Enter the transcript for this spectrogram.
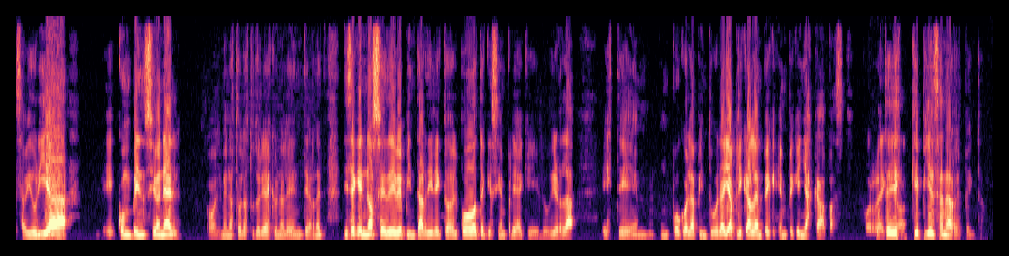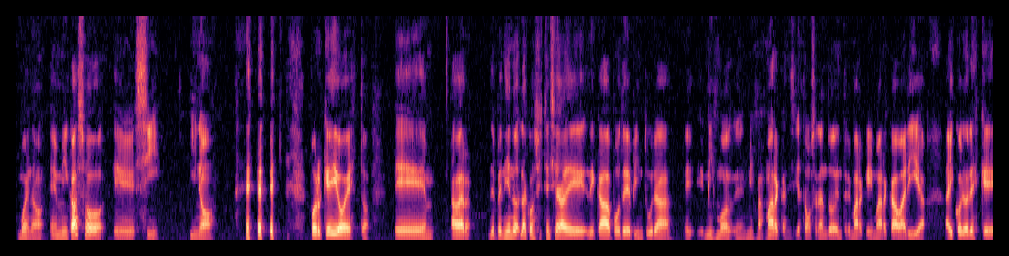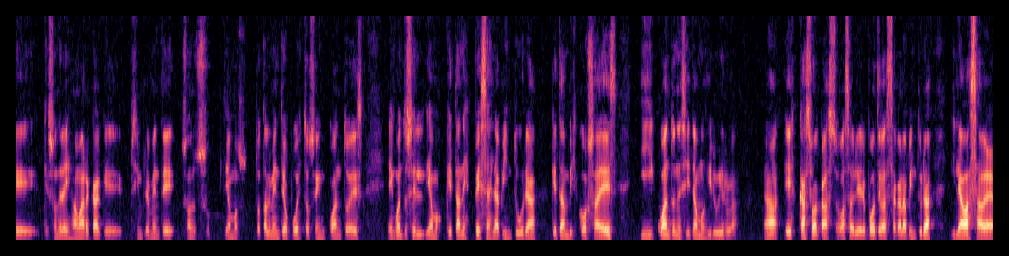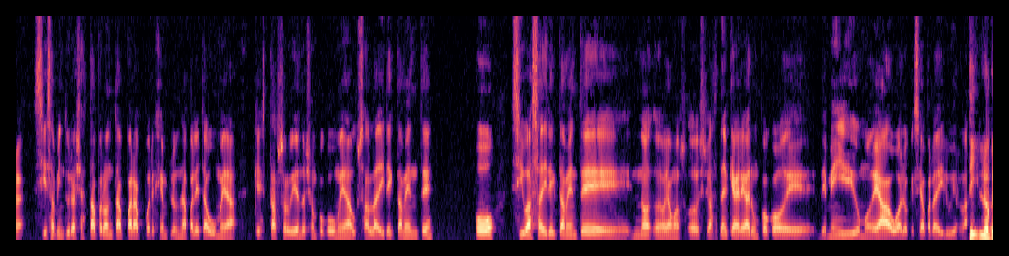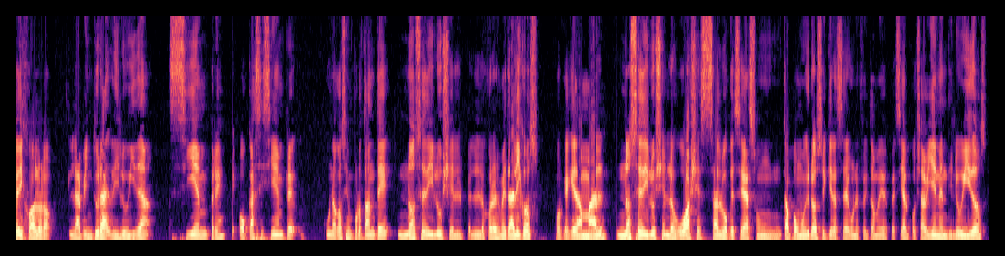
sabiduría eh, convencional, o al menos todos los tutoriales que uno lee en internet, dice que no se debe pintar directo del pote, que siempre hay que diluirla este, un poco la pintura y aplicarla en, pequeñas capas. Correcto. ¿Ustedes qué piensan al respecto? Bueno, en mi caso, eh, sí y no. ¿Por qué digo esto? Eh, a ver, dependiendo, la consistencia de, cada pote de pintura, eh, mismo en mismas marcas, ni siquiera estamos hablando entre marca y marca, varía. Hay colores que, que, son de la misma marca que simplemente son, digamos, totalmente opuestos en cuanto es, en cuanto es el, digamos, qué tan espesa es la pintura, qué tan viscosa es y cuánto necesitamos diluirla. Es caso a caso. Vas a abrir el pote, vas a sacar la pintura y la vas a ver. Si esa pintura ya está pronta para, por ejemplo, una paleta húmeda que está absorbiendo ya un poco de humedad, usarla directamente, o si vas a directamente, no, digamos, o si vas a tener que agregar un poco de, medium o de agua, lo que sea, para diluirla. Sí, lo que dijo Álvaro, la pintura diluida siempre, o casi siempre, una cosa importante, no se diluye los colores metálicos, porque quedan mal. No se diluyen los washes, salvo que seas un capo muy grosso y quieras hacer algún efecto medio especial, pues ya vienen diluidos.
